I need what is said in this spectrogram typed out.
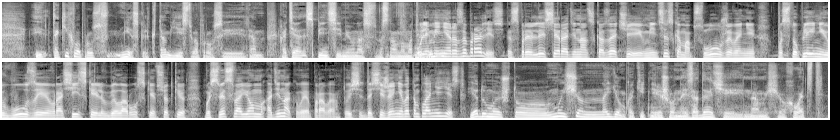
И таких вопросов несколько. Там есть вопросы, и там, хотя с пенсиями у нас в основном... Более-менее разобрались. Справедливости ради, надо сказать, и в медицинском обслуживании, поступлении в вузы, в российские или в белорусские, все-таки в большинстве своем одинаковые права. То есть достижения в этом этом плане есть? Я думаю, что мы еще найдем какие-то нерешенные задачи, и нам еще хватит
